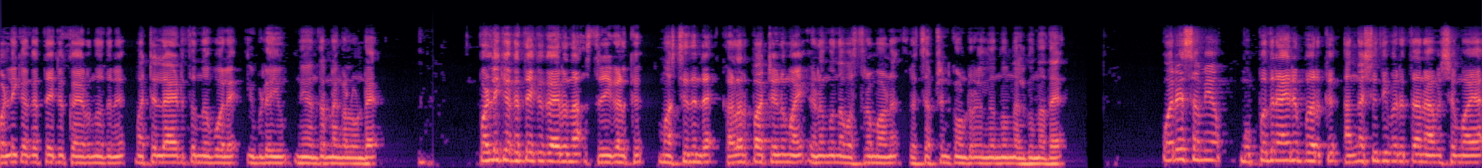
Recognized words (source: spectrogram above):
പള്ളിക്കകത്തേക്ക് കയറുന്നതിന് മറ്റെല്ലായിടത്തുനിന്ന് പോലെ ഇവിടെയും നിയന്ത്രണങ്ങളുണ്ട്. പള്ളിക്കകത്തേക്ക് കയറുന്ന സ്ത്രീകൾക്ക് മസ്ജിദിന്റെ കളർ പാറ്റേണുമായി ഇണങ്ങുന്ന വസ്ത്രമാണ് റിസപ്ഷൻ കൗണ്ടറിൽ നിന്നും നൽകുന്നത്. ഒരേ സമയം മുപ്പതിനായിരം പേർക്ക് അംഗശുദ്ധി വരുത്താൻ ആവശ്യമായ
